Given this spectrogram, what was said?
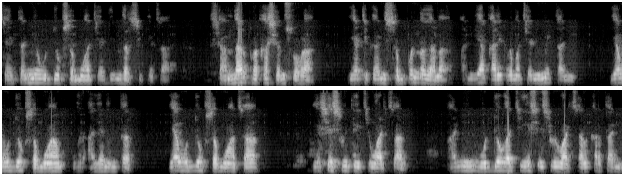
चैतन्य उद्योग समूहाच्या दिनदर्शिकेचा शानदार प्रकाशन सोहळा या ठिकाणी संपन्न झाला आणि या कार्यक्रमाच्या निमित्ताने या उद्योग समूहावर आल्यानंतर या उद्योग समूहाचा यशस्वीतेची वाटचाल आणि उद्योगाची यशस्वी वाटचाल करताना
